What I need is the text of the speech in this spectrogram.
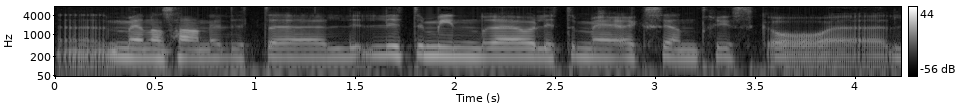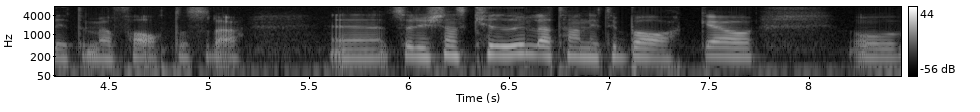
Eh, Medan han är lite, lite mindre och lite mer excentrisk och eh, lite mer fart och sådär. Eh, så det känns kul att han är tillbaka och, och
